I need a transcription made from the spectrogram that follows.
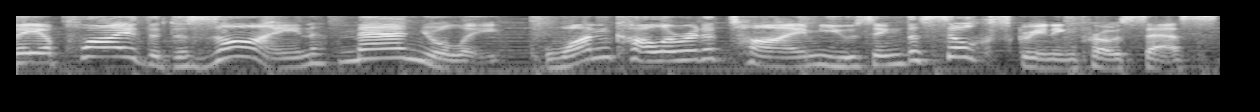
They apply the design manually, one color at a time using the silk screening process.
